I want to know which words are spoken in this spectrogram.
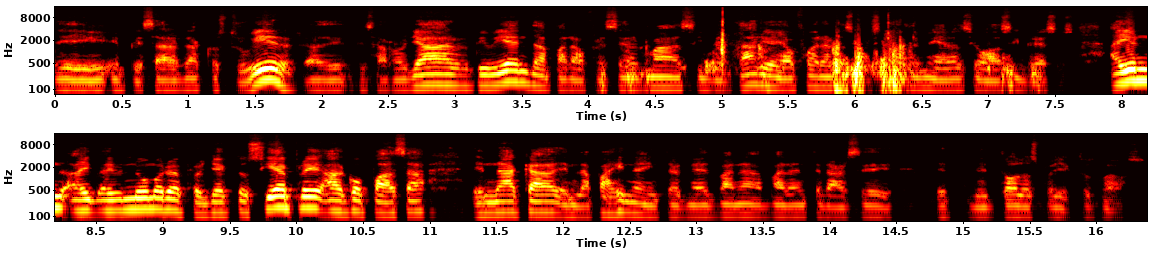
empezar a construir, a desarrollar vivienda para ofrecer más inventario allá afuera a las personas de medianos y bajos ingresos. Hay un, hay, un número de proyectos, siempre algo pasa en NACA, en la página de internet van a, van a enterarse de, de, todos los proyectos nuevos.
